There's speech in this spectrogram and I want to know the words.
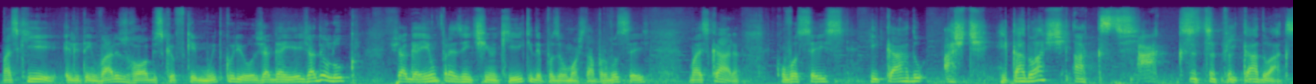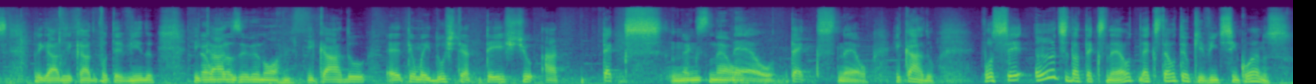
mas que ele tem vários hobbies que eu fiquei muito curioso. Já ganhei, já deu lucro, já ganhei um presentinho aqui que depois eu vou mostrar para vocês. Mas cara, com vocês, Ricardo Ast. Ricardo Ast? Axt. Axt. Ricardo Axt. Obrigado, Ricardo, por ter vindo. Ricardo, é um prazer enorme. Ricardo é, tem uma indústria têxtil, a Tex Texnel. Texnel. Ricardo, você antes da Texnel, Texnel tem o quê? 25 anos?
